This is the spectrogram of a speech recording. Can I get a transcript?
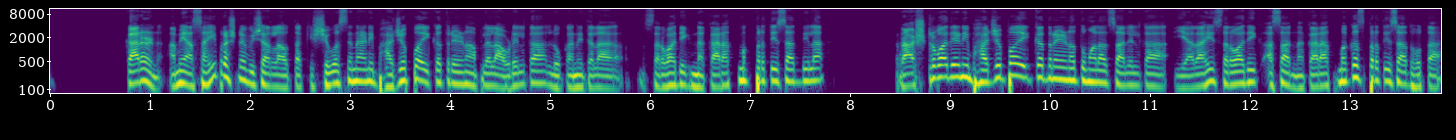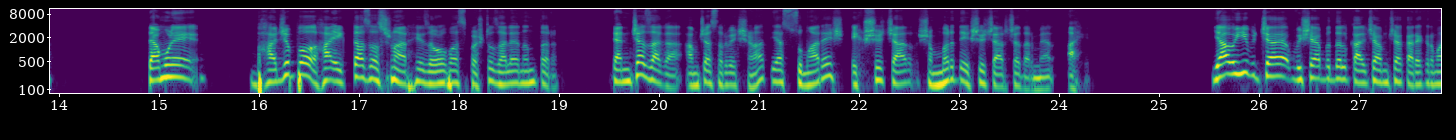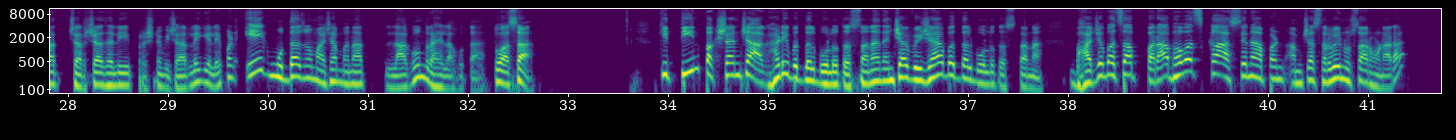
कारण आम्ही असाही प्रश्न विचारला होता की शिवसेना आणि भाजप एकत्र येणं आपल्याला आवडेल का? लोकांनी त्याला सर्वाधिक नकारात्मक प्रतिसाद दिला. राष्ट्रवादी आणि भाजप एकत्र येणं तुम्हाला चालेल का? यालाही सर्वाधिक असा नकारात्मकच प्रतिसाद होता. त्यामुळे भाजप हा एकटाच असणार हे जवळपास स्पष्ट झाल्यानंतर त्यांच्या जागा आमच्या सर्वेक्षणात या सुमारे एकशे चार शंभर ते एकशे चारच्या दरम्यान आहेत. यावेळी विचार विषयाबद्दल कालच्या आमच्या कार्यक्रमात चर्चा झाली प्रश्न विचारले गेले पण एक मुद्दा जो माझ्या मनात लागून राहिला होता तो असा की तीन पक्षांच्या आघाडीबद्दल बोलत असताना त्यांच्या विजयाबद्दल बोलत असताना भाजपचा पराभवच का असेना आपण आमच्या सर्वेनुसार होणारा?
